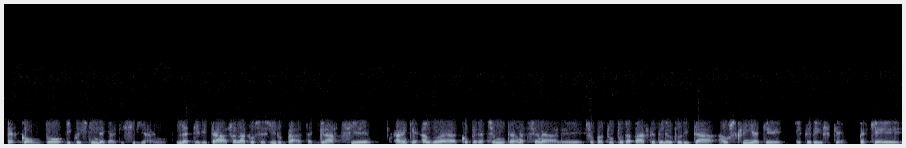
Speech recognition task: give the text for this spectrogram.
per conto di questi indagati siriani. L'attività tra l'altro si è sviluppata grazie anche a una cooperazione internazionale, soprattutto da parte delle autorità austriache e tedesche, perché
